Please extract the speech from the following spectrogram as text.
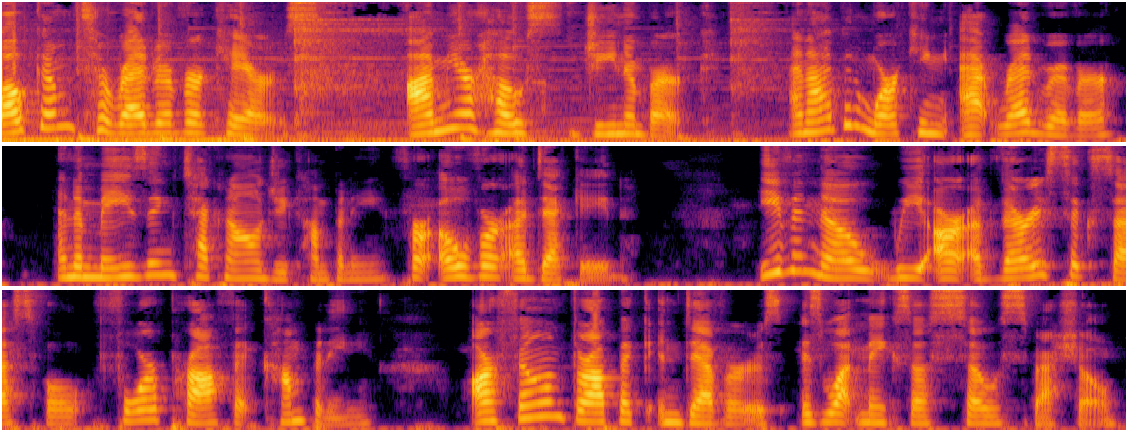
Welcome to Red River Cares. I'm your host, Gina Burke, and I've been working at Red River, an amazing technology company, for over a decade. Even though we are a very successful for profit company, our philanthropic endeavors is what makes us so special.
